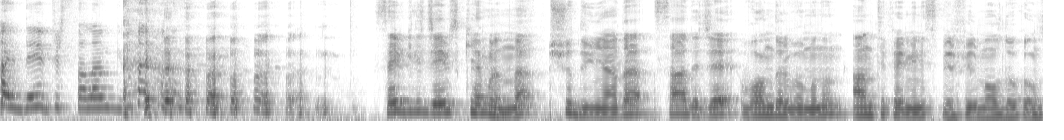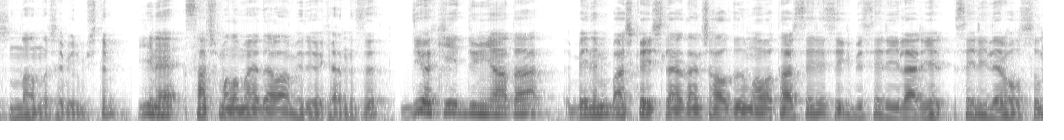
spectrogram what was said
Ay dev bir salam gibi. Sevgili James Cameron'la şu dünyada sadece Wonder Woman'ın anti-feminist bir film olduğu konusunda anlaşabilmiştim. Yine saçmalamaya devam ediyor kendisi. Diyor ki dünyada benim başka işlerden çaldığım Avatar serisi gibi seriler seriler olsun.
